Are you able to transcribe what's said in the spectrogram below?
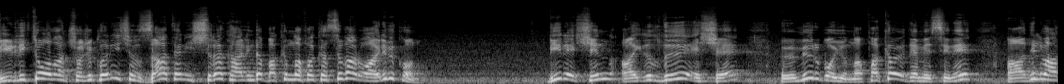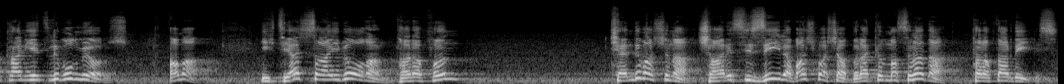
Birlikte olan çocukları için zaten iştirak halinde bakım nafakası var o ayrı bir konu. Bir eşin ayrıldığı eşe ömür boyu nafaka ödemesini adil ve hakkaniyetli bulmuyoruz. Ama ihtiyaç sahibi olan tarafın kendi başına çaresizliğiyle baş başa bırakılmasına da taraftar değiliz.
